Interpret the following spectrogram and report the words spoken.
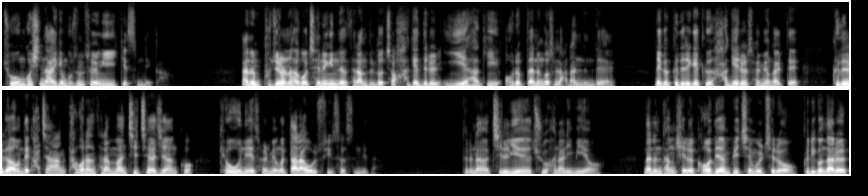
좋은 것이 나에게 무슨 소용이 있겠습니까? 나는 부지런하고 재능 있는 사람들도 저 학예들을 이해하기 어렵다는 것을 알았는데 내가 그들에게 그 학예를 설명할 때 그들 가운데 가장 탁월한 사람만 지체하지 않고 겨우 내 설명을 따라올 수 있었습니다. 그러나 진리의 주 하나님이여 나는 당신을 거대한 빛의 물체로 그리고 나를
